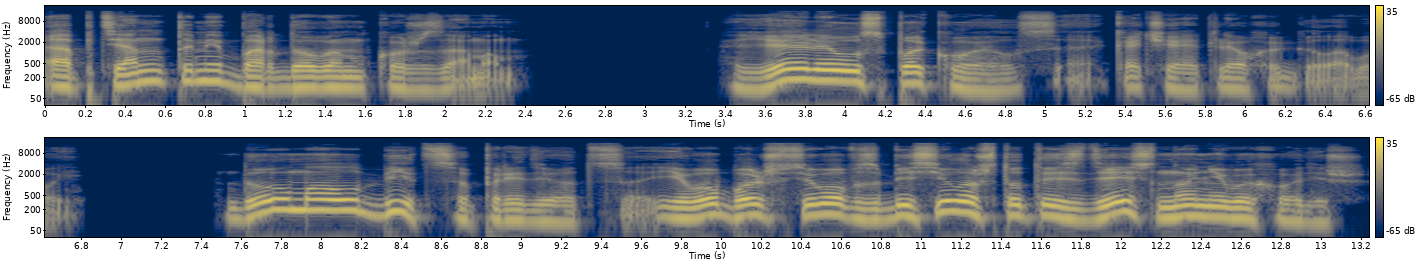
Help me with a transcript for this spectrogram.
обтянутыми бордовым кожзамом. «Еле успокоился», — качает Леха головой. «Думал, биться придется. Его больше всего взбесило, что ты здесь, но не выходишь».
